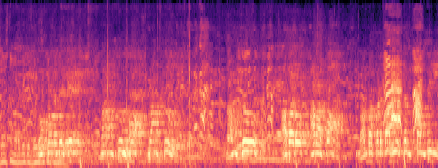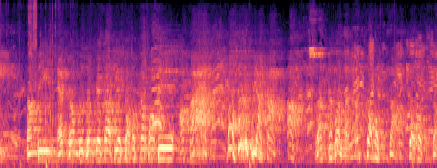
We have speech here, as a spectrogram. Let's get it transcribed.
দশ নম্বর দিকে ওখানে দেখে মামসুল হক শামসুল শামসুল আবারও আরাফা লম্বা করে পাঠিয়েছেন তাম্বি তাম্বি একজন দুজনকে কাটিয়ে চমৎকার ভাবে আকাশ বহুরূপী আকাশ আহ, রাখতে পারলেন না চমৎকার চমৎকার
